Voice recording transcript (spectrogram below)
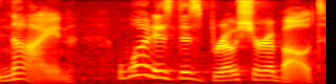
9. What is this brochure about?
